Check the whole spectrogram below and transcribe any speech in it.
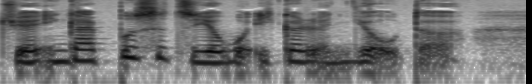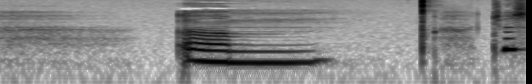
觉，应该不是只有我一个人有的，嗯。就是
